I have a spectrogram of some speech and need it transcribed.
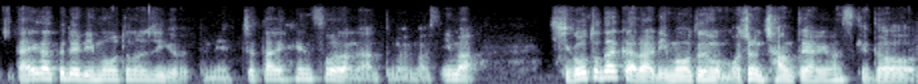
大学でリモートの授業ってめっちゃ大変そうだなと思います。今、仕事だからリモートでももちろんちゃんとやりますけど、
